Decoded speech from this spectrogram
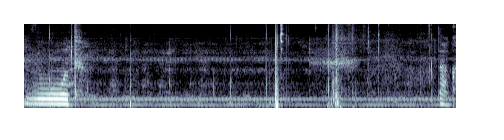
Вот. Так.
